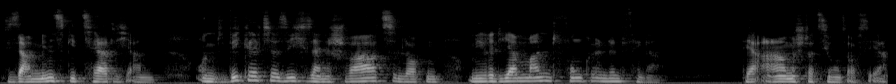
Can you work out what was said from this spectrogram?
Sie sah Minsky zärtlich an und wickelte sich seine schwarzen Locken um ihre diamantfunkelnden Finger. Der arme Stationsaufseher.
